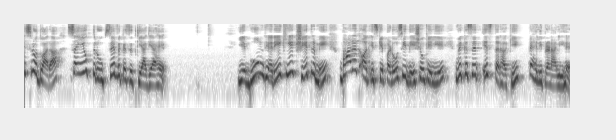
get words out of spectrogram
इसरो द्वारा संयुक्त रूप से विकसित किया गया है। ये भूमध्य रेखीय क्षेत्र में भारत और इसके पड़ोसी देशों के लिए विकसित इस तरह की पहली प्रणाली है।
